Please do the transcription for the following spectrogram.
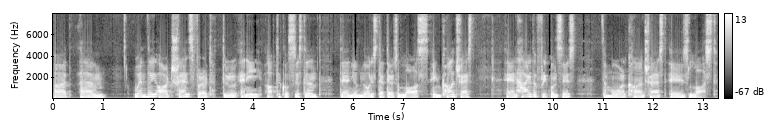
But um, when they are transferred through any optical system, then you'll notice that there's a loss in contrast and higher the frequencies, the more contrast is lost.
